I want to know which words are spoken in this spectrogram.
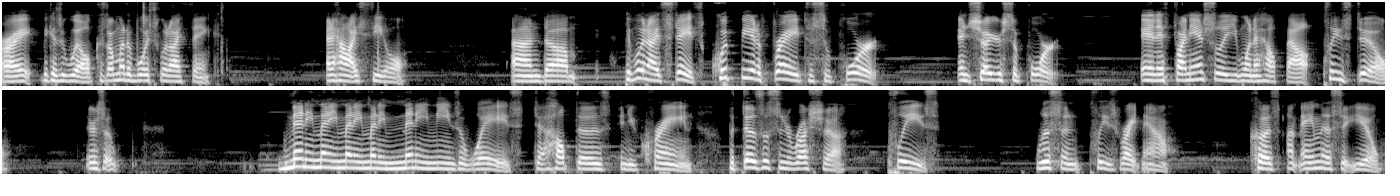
all right? Because it will, because I'm going to voice what I think and how I feel. And um, people in the United States, quit being afraid to support and show your support. And if financially you want to help out, please do. There's a many, many, many, many, many means of ways to help those in Ukraine. But those listen to Russia, please listen, please, right now, because I'm aiming this at you.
